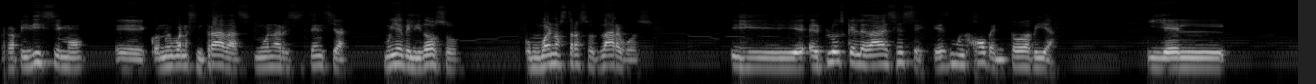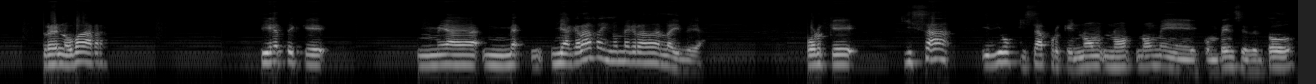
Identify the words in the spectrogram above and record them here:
rapidísimo, eh, con muy buenas entradas, muy buena resistencia, muy habilidoso, con buenos trazos largos. Y el plus que le da es ese, que es muy joven todavía. Y el renovar, fíjate que me, me, agrada y no me agrada la idea. Porque quizá, y digo quizá porque no, no, no me convence del todo,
